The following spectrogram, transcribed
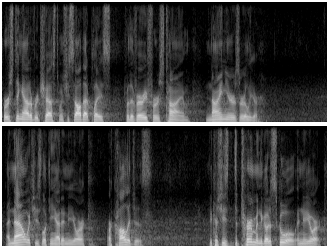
bursting out of her chest when she saw that place for the very first time nine years earlier. And now, what she's looking at in New York are colleges because she's determined to go to school in New York.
